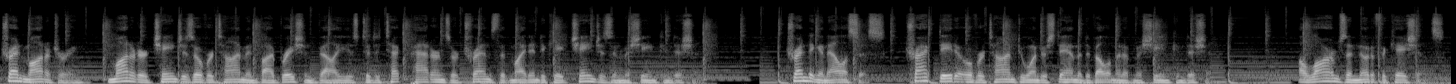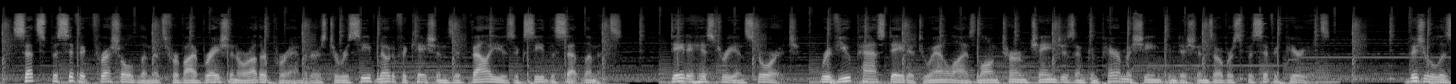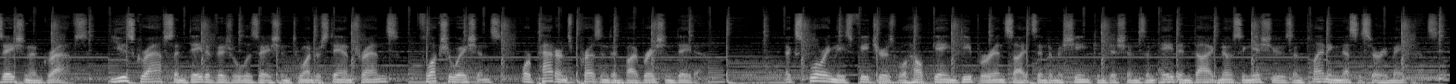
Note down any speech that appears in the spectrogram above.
Trend monitoring monitor changes over time in vibration values to detect patterns or trends that might indicate changes in machine condition. Trending analysis track data over time to understand the development of machine condition. Alarms and notifications set specific threshold limits for vibration or other parameters to receive notifications if values exceed the set limits. Data history and storage review past data to analyze long term changes and compare machine conditions over specific periods. Visualization and graphs. Use graphs and data visualization to understand trends, fluctuations, or patterns present in vibration data. Exploring these features will help gain deeper insights into machine conditions and aid in diagnosing issues and planning necessary maintenance.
